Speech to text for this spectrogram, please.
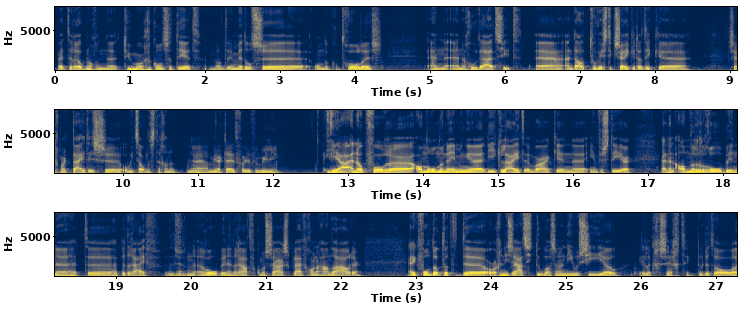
werd er ook nog een tumor geconstateerd. Wat inmiddels onder controle is en, en er goed uitziet. en dat, toen wist ik zeker dat ik zeg maar tijd is om iets anders te gaan doen. Ja, ja, meer tijd voor je familie. Ja, en ook voor uh, andere ondernemingen die ik leid en waar ik in uh, investeer. En een andere rol binnen het, uh, het bedrijf. Dus ja. een, een, rol binnen de Raad van Commissarissen. Ik blijf gewoon aandeelhouder. En ik vond ook dat de organisatie toe was aan een nieuwe CEO, eerlijk gezegd. Ik doe dit al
